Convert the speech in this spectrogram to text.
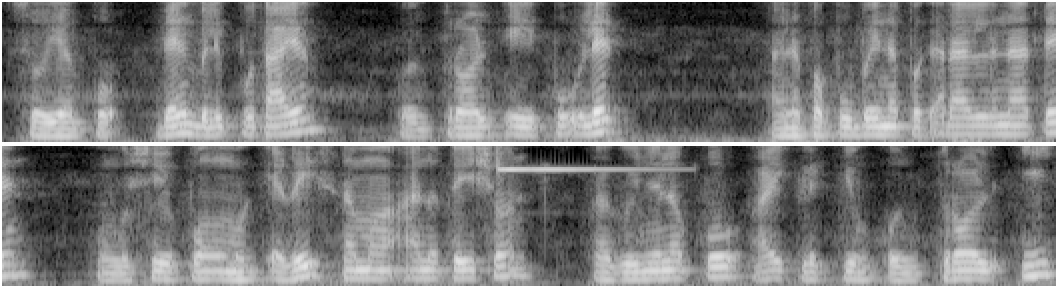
So, yan po. Then, balik po tayo. Control A po ulit. Ano pa po ba yung napag-aralan natin? Kung gusto nyo pong mag-erase ng mga annotation, gagawin nyo lang po ay click yung Control E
